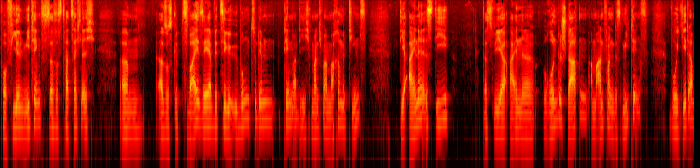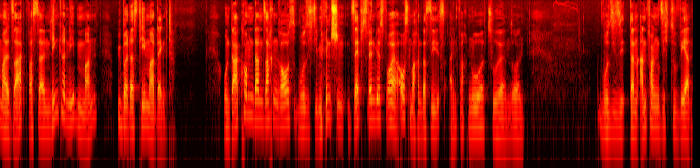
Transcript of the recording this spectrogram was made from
vor vielen Meetings, das ist tatsächlich, ähm, also es gibt zwei sehr witzige Übungen zu dem Thema, die ich manchmal mache mit Teams. Die eine ist die, dass wir eine Runde starten am Anfang des Meetings, wo jeder mal sagt, was sein linker Nebenmann über das Thema denkt. Und da kommen dann Sachen raus, wo sich die Menschen, selbst wenn wir es vorher ausmachen, dass sie es einfach nur zuhören sollen wo sie si- dann anfangen, sich zu wehren,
